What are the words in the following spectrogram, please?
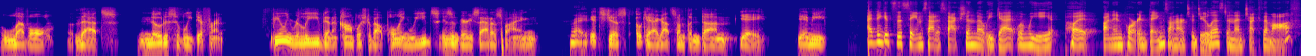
level that's noticeably different. Feeling relieved and accomplished about pulling weeds isn't very satisfying. Right. It's just, okay, I got something done. Yay. Yay, me. I think it's the same satisfaction that we get when we put unimportant things on our to do list and then check them off.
